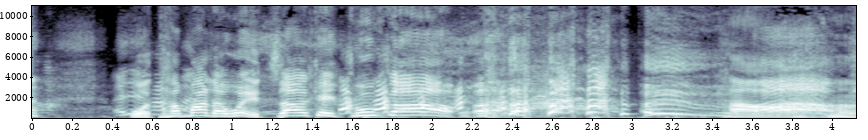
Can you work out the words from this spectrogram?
我他妈的我也知道可以 Google。好、啊，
